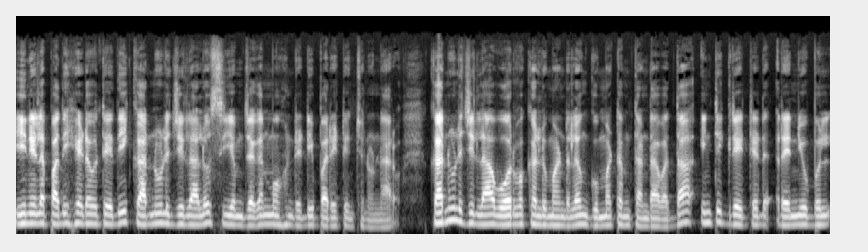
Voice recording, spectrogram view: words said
ఈ నెల పదిహేడవ తేదీ కర్నూలు జిల్లాలో సీఎం జగన్మోహన్ రెడ్డి పర్యటించనున్నారు. కర్నూలు జిల్లా ఓర్వకల్లు మండలం గుమ్మటం తండా వద్ద integrated renewable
